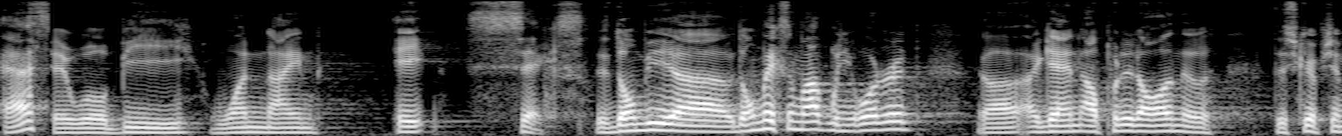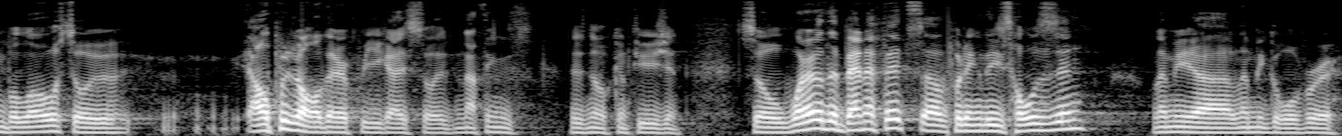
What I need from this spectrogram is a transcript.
S, it will be 1986. Just don't be, uh, don't mix them up when you order it. Uh, again, I'll put it all in the description below. So I'll put it all there for you guys so nothing's, there's no confusion. So what are the benefits of putting these hoses in? let me uh, let me go over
